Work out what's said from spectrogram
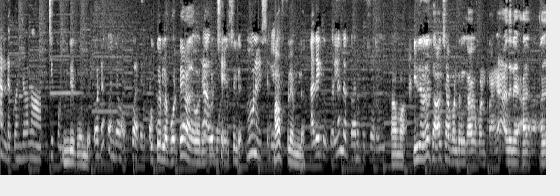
அண்ட் கொஞ்சம் இஞ்சி பூண்டு. இஞ்சி பூண்டு. போட்டு கொஞ்சம் உப்பு அதுக்கு குக்கர்ல போட்டு அதை ஒரு. மூணு விசில். மூணு விசில். ஹாஃப் ஃப்ளேம்ல அதே குக்கர்ல இந்த பருப்பு போடணும். ஆமா. இது வந்து தால்ச்சா பண்றதுக்காக பண்றாங்க. அதுல அது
